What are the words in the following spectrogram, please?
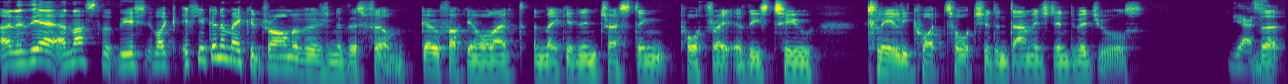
And yeah, and that's the, the issue. Like, if you're going to make a drama version of this film, go fucking all out and make it an interesting portrait of these two clearly quite tortured and damaged individuals. yes. That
